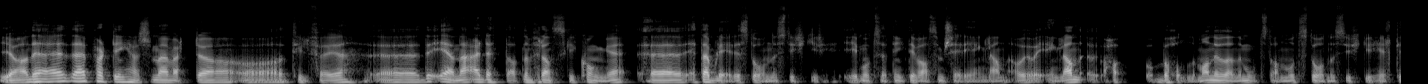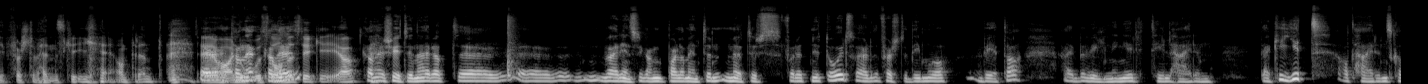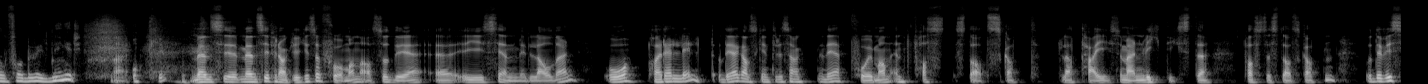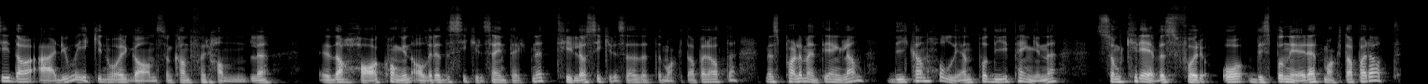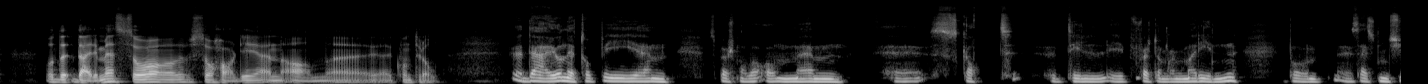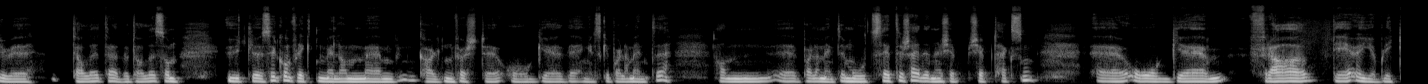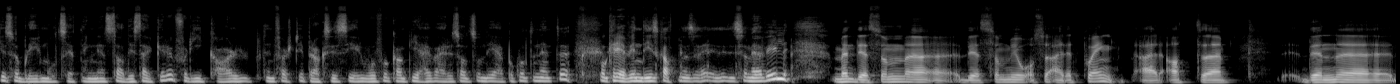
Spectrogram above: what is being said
Ja, det er, det er, et par ting her som er verdt å, å, tilføye. Eh, det ene er dette at den franske konge eh, etablerer stående styrker, i motsetning til hva som skjer i England. Og i England beholder man jo denne motstanden mot stående styrker helt til første verdenskrig, omtrent. Det har kan, noe stående jeg, styrker, ja. Kan jeg skyte inn her at uh, hver eneste gang parlamentet møtes for et nytt år, så er det det første de må vedta, er bevilgninger til hæren. Det er ikke gitt at hæren skal få bevilgninger. Okay. Mens, mens, i Frankrike så får man altså det uh, i senmiddelalderen. Og parallelt, og det er ganske interessant, med det får man en fast statsskatt, la taille, som er den viktigste faste statsskatten. Og det vil si, da er det jo ikke noe organ som kan forhandle da har kongen allerede sikret seg inntektene til å sikre seg dette maktapparatet. Mens parlamentet i England de kan holde igjen på de pengene som kreves for å disponere et maktapparat. Og dermed så, så har de en annen uh, kontroll. Det er jo nettopp i um, spørsmålet om skatt til i første omgang marinen på 1620-tallet, 30-tallet, som utløser konflikten mellom Karl 1. og det engelske parlamentet. Han, parlamentet motsetter seg denne ship-taxen, og fra det øyeblikket så blir motsetningene stadig sterkere, fordi Carl den i praksis sier 'hvorfor kan ikke jeg være sånn som de er på kontinentet', og kreve inn de skattene som jeg vil? Men det som, eh, det som jo også er et poeng, er at eh, den, eh,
